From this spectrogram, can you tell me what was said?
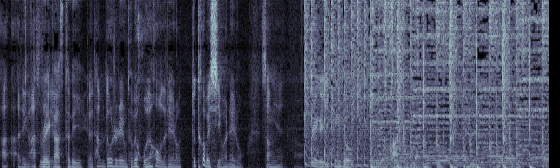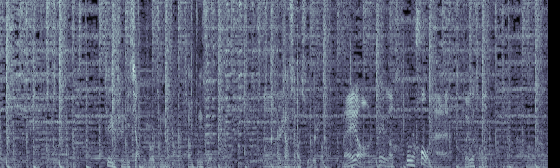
啊啊那个阿斯特，Ray 利 Castley 对他们都是这种特别浑厚的这种，就特别喜欢这种嗓音。这个一听就特别有八十年代的。这个是你小的时候听的吧？上中学的时候，呃，还是上小学的时候？没有，这个都是后来回过头听的。哦嗯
